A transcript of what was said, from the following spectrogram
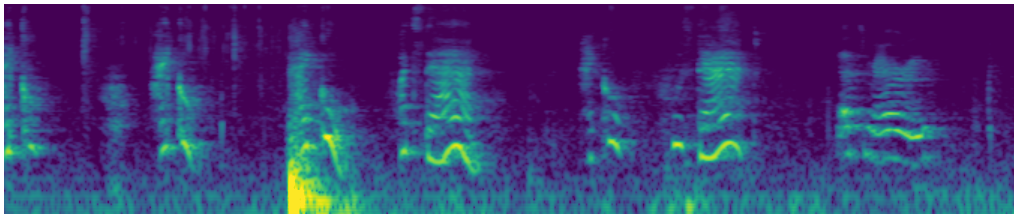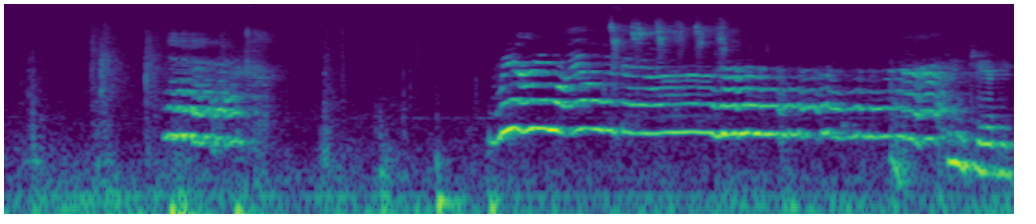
Haiku. Haiku. Haiku. What's that? Haiku. Who's that? That's Mary. Mary alligator. Really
